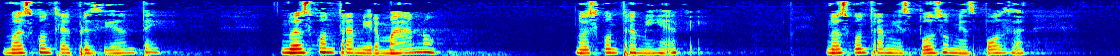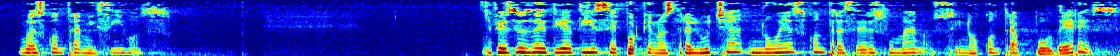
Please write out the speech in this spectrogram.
no es contra el presidente, no es contra mi hermano, no es contra mi jefe, no es contra mi esposo, mi esposa, no es contra mis hijos. Efesios 6.10 dice, porque nuestra lucha no es contra seres humanos, sino contra poderes,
